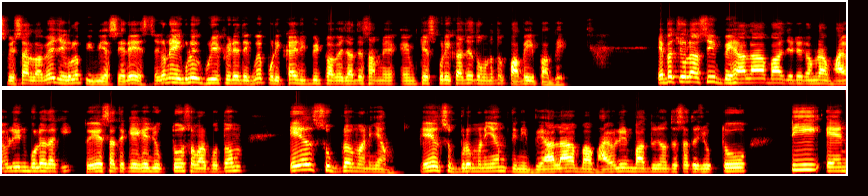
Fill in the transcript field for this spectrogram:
স্পেশাল ভাবে যেগুলো প্রিভিয়াস ইয়ারে এসছে। কারণ এগুলো ঘুরে ফিরে দেখবে, পরীক্ষায় রিপিট পাবে, যাদের সামনে এমটিএস পরীক্ষা আছে তোমরা তো পাবেই পাবে। এবার চলে আসি বেহালা বা যেটাকে আমরা ভায়োলিন বলে থাকি। তো এর সাথে কে কে যুক্ত? সবার প্রথম এল সুব্রমণিয়াম। এল সুব্রমণিয়াম, তিনি বেহালা বা ভায়োলিন বাদ্যযন্ত্রের সাথে যুক্ত। টি এন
